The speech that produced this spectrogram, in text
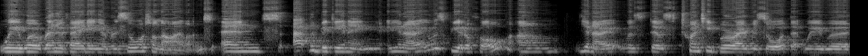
we were renovating a resort on the island. And at the beginning, you know, it was beautiful. Um, you know, it was there was 20 Bure resort that we were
